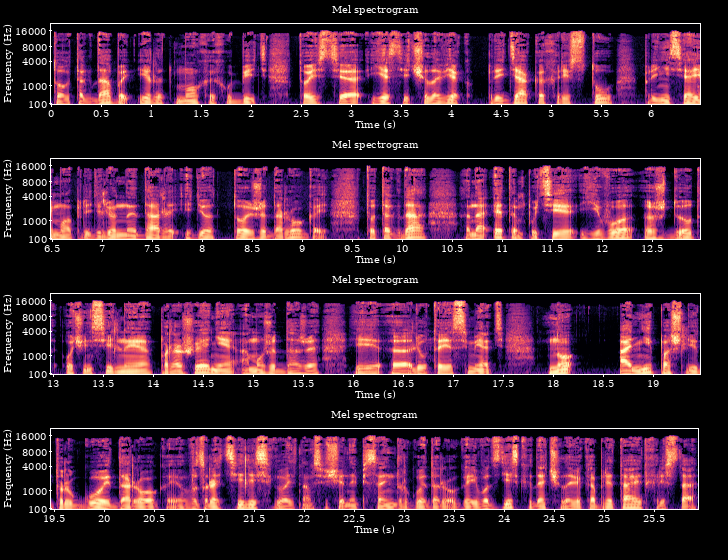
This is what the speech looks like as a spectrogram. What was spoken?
то тогда бы Ирод мог их убить. То есть, э, если человек, придя ко Христу, принеся ему определенные дары, идет той же дорогой, то тогда на этом пути его ждут очень сильные поражения, а может даже и э, лютая смерть. Но они пошли другой дорогой, возвратились, говорит нам Священное Писание, другой дорогой. И вот здесь, когда человек обретает Христа,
